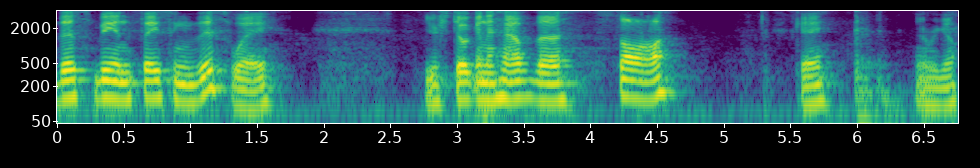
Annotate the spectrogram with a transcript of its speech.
this being facing this way, you're still gonna have the saw, okay, there we go.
